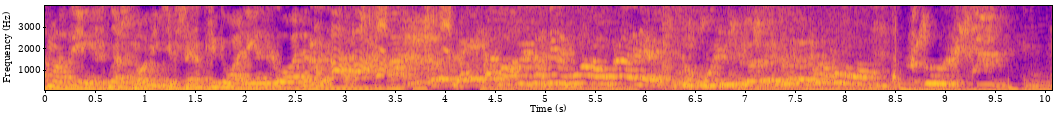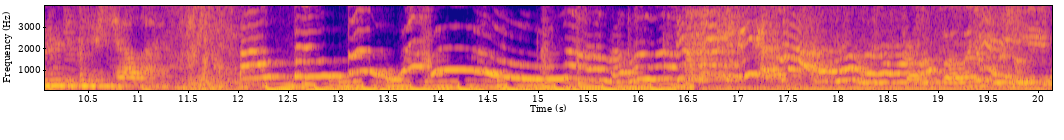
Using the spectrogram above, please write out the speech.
смотри, наш новенький в женский туалет ходит. Эй, а ну быстро телефоны убрали! Вроде полегчало. Кажется, она не слышит.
